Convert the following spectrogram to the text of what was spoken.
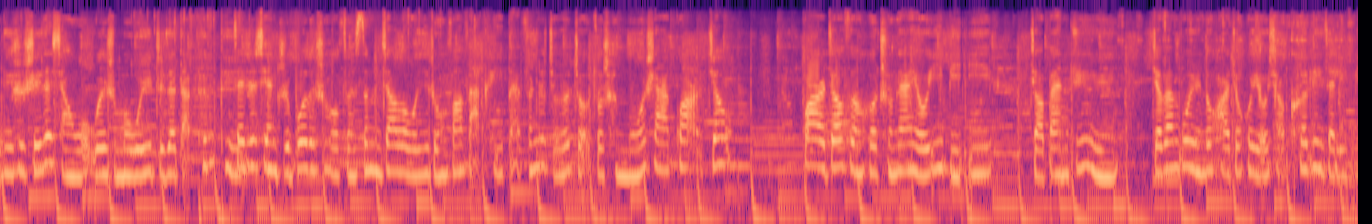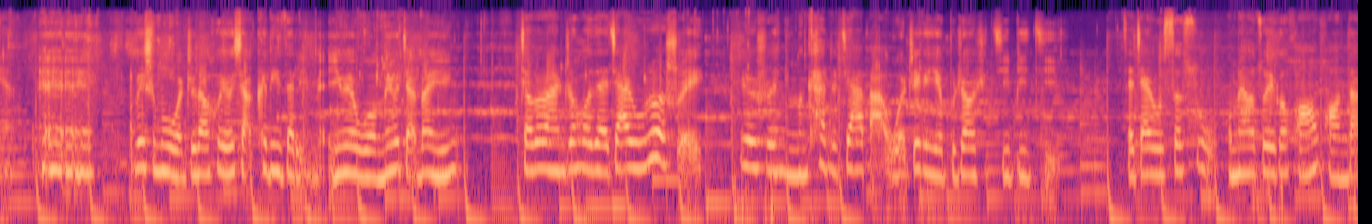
底是谁在想我？为什么我一直在打喷嚏？在之前直播的时候，粉丝们教了我一种方法，可以百分之九十九做成磨砂瓜尔胶。瓜尔胶粉和纯甘油一比一，搅拌均匀。搅拌不匀的话，就会有小颗粒在里面。嘿嘿嘿嘿。为什么我知道会有小颗粒在里面？因为我没有搅拌匀。搅拌完之后再加入热水，热水你们看着加吧，我这个也不知道是几比几。再加入色素，我们要做一个黄黄的。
